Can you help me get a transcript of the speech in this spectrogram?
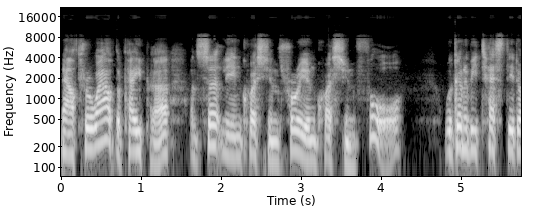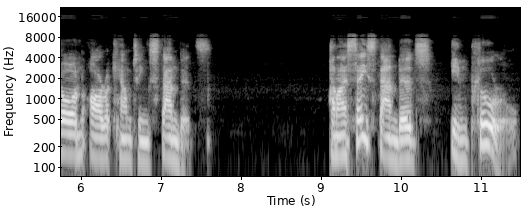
Now, throughout the paper, and certainly in question three and question four, we're going to be tested on our accounting standards. And I say standards in plural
